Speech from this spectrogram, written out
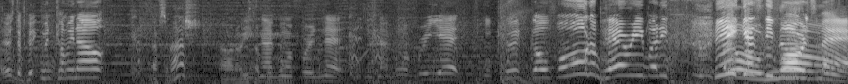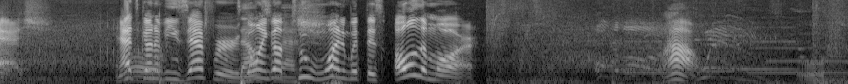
There's the Pikmin coming out. F smash? Oh no, he's, He's no not Pikmin. going for a net. He's not going for it yet. He could go for oh, the parry, but he, he Oh, gets the no. forward smash. And that's going Oh. to be Zephyr Down going up smash. 2-1 with this Olimar. Wow. Oof.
